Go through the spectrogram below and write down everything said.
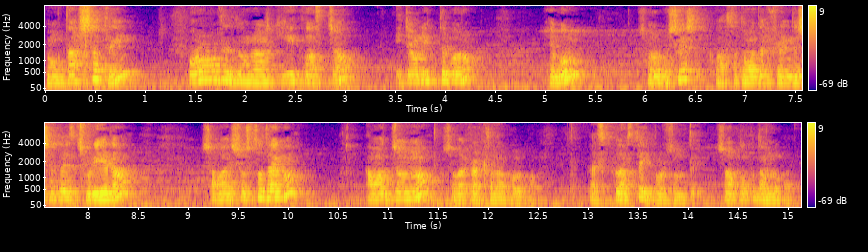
এবং তার সাথেই পরবর্তীতে তোমরা আর কি কি ক্লাস চাও, এটাও লিখতে পারো। এবং সর্বশেষ ক্লাসটা তোমাদের ফ্রেন্ডদের সাথে ছড়িয়ে দাও। সবাই সুস্থ থাকো। আমার জন্য সবাই প্রার্থনা করব। ক্লাসটা এই পর্যন্তই। সকলকে ধন্যবাদ।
